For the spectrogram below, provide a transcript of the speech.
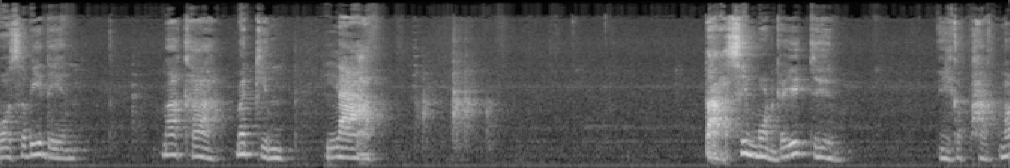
บทสวีเดน มาค่ะ มากินลาบ ตาซิมอนกับยายเจิมนี่ก็ผักมา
